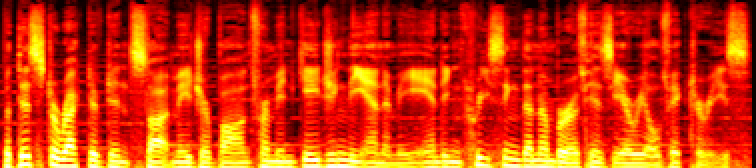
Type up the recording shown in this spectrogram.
But this directive didn't stop Major Bong from engaging the enemy and increasing the number of his aerial victories.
